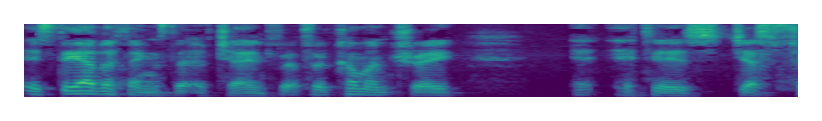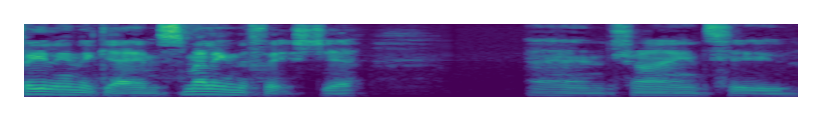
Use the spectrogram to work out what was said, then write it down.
it's the other things that have changed. But for commentary, it, it is just feeling the game, smelling the fixture, and trying to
